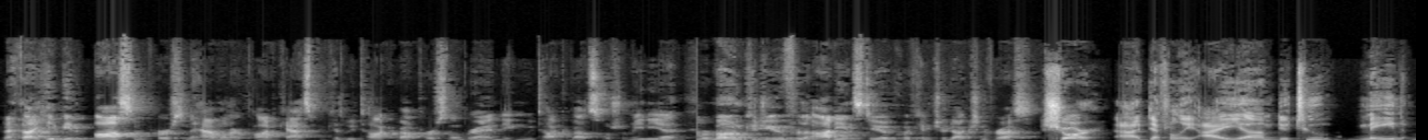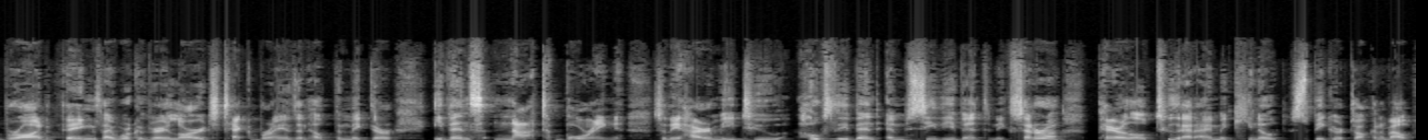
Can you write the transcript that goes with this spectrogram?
and I thought he'd be an awesome person to have on our podcast because we talk about personal branding, we talk about social media. Ramon, could you, for the audience, do a quick introduction for us? Sure, uh, definitely. I um, do two main broad things. I work with very large tech brands and help them make their events not boring. So they hire me to host the event, MC the event, and etc. Parallel to that, I'm a keynote speaker talking about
